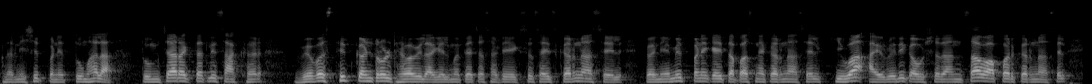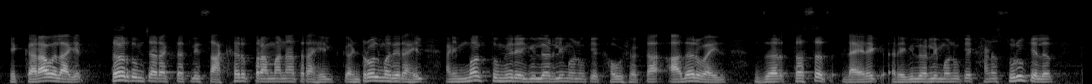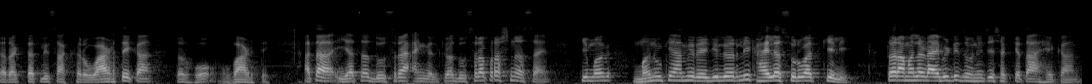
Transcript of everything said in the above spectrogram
तर निश्चितपणे तुम्हाला तुमच्या रक्तातली साखर व्यवस्थित कंट्रोल ठेवावी लागेल. मग त्याच्यासाठी एक्सरसाइज करणं असेल किंवा नियमितपणे काही तपासण्या करणं असेल किंवा आयुर्वेदिक औषधांचा वापर करणं असेल हे करावं लागेल. तर तुमच्या रक्तातली साखर प्रमाणात राहील कंट्रोलमध्ये राहील आणि मग तुम्ही रेग्युलरली मनुके खाऊ शकता. अदरवाईज जर तसंच डायरेक्ट रेग्युलरली मनुके खाणं सुरू केलं तर रक्तातली साखर वाढते का? तर हो वाढते. आता याचा दुसरा अँगल किंवा दुसरा प्रश्न असा आहे की मग मनुके आम्ही रेग्युलरली खायला सुरुवात केली तर आम्हाला डायबिटीज होण्याची शक्यता आहे का?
